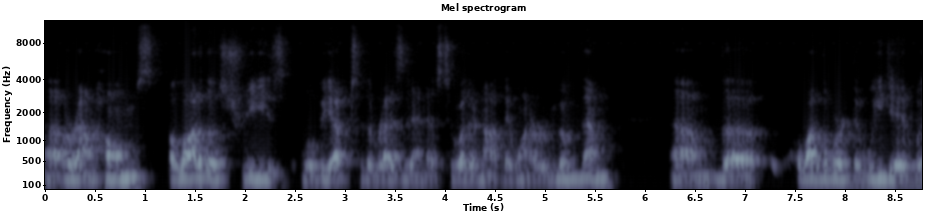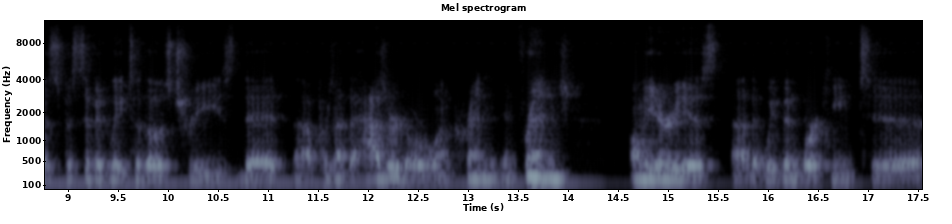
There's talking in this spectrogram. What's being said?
uh, around homes. A lot of those trees will be up to the resident as to whether or not they want to remove them. Um, the a lot of the work that we did was specifically to those trees that uh, present the hazard or will infringe on the areas uh, that we've been working to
